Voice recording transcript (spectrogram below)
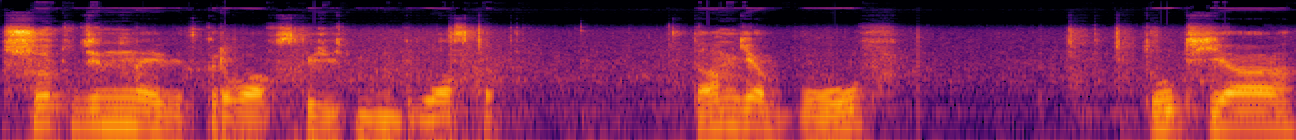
Що я тоді не відкривав, скажіть мені, будь ласка. Там я був. Тут я.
